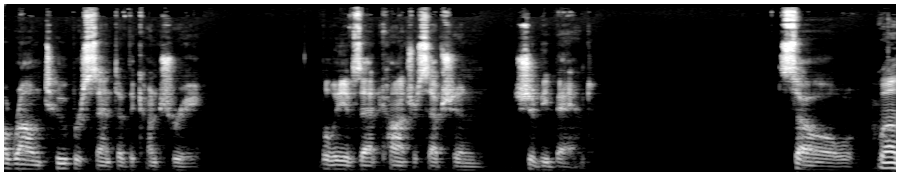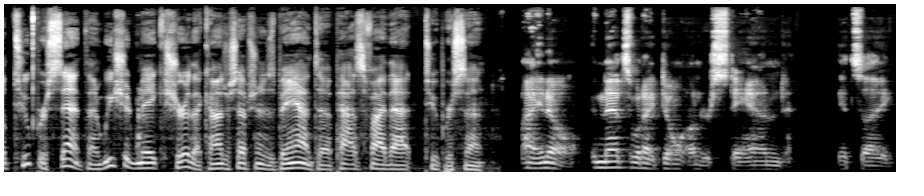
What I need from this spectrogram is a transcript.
around 2% of the country believes that contraception should be banned. So, Well, two percent. Then we should make sure that contraception is banned to pacify that two percent. I know. And that's what I don't understand. It's like,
